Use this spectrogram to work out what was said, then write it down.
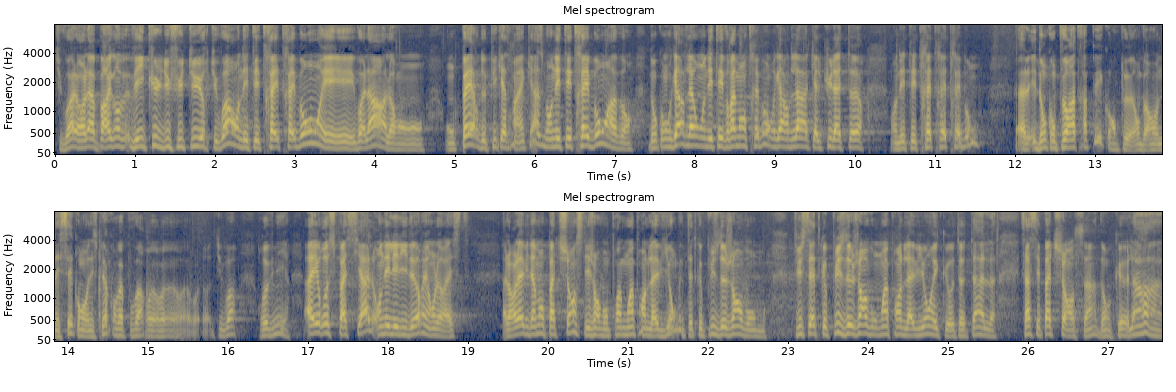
Tu vois, alors là, par exemple, véhicule du futur, tu vois, on était très très bon et voilà, alors on, perd depuis 95, mais on était très bon avant. Donc on regarde là où on était vraiment très bon, on regarde là, calculateur, on était très très très bon. Et donc on peut rattraper, On, peut, on, essaie, on espère qu'on va pouvoir, euh, euh, tu vois, revenir. Aérospatial, on est les leaders et on le reste. Alors là, évidemment, pas de chance, les gens vont moins prendre l'avion, mais peut-être que plus de gens vont, peut-être que plus de gens vont moins prendre l'avion et qu'au total, ça, c'est pas de chance. Hein. Donc euh, là,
